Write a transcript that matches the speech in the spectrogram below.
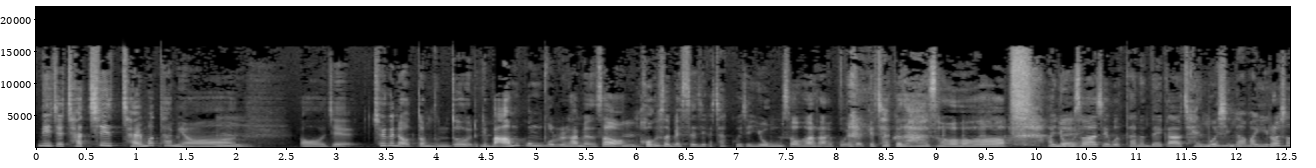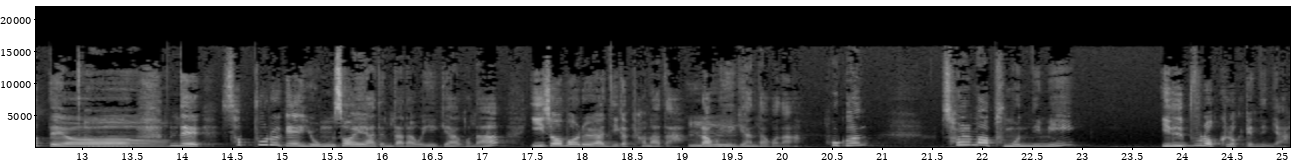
근데 이제 자칫 잘못하면 음. 어 이제 최근에 어떤 분도 이렇게 마음 공부를 하면서 음. 거기서 메시지가 자꾸 이제 용서하라고 이렇게 자꾸 나와서 아, 네. 용서하지 못하는 내가 잘못인가 막 이러셨대요. 어. 근데 섣부르게 용서해야 된다라고 얘기하거나 잊어버려야 네가 편하다라고 음. 얘기한다거나 혹은 설마 부모님이 일부러 그렇겠느냐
